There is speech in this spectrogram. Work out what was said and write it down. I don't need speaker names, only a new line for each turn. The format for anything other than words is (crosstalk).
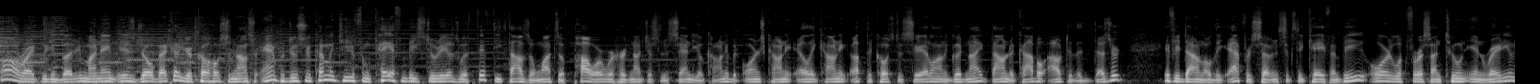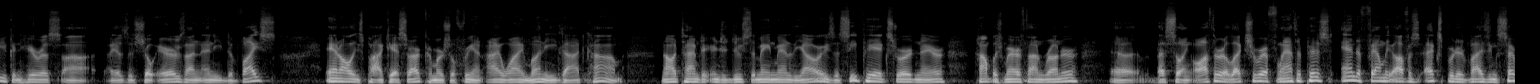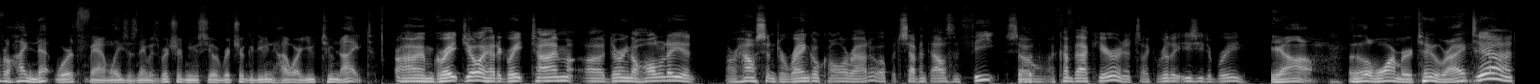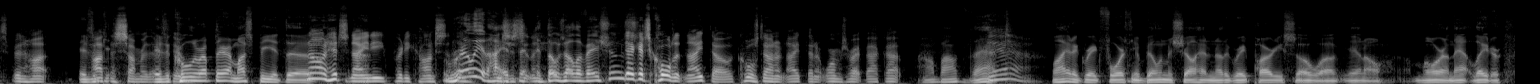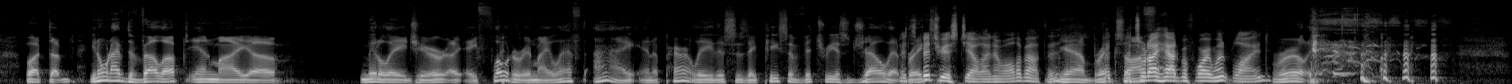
All right, good buddy. My name is Joe Becca, your co-host, announcer, and producer, coming to you from KFMB Studios with 50,000 watts of power. We're heard not just in San Diego County, but Orange County, LA County, up the coast of Seattle on a good night, down to Cabo, out to the desert. If you download the app for 760 KFMB or look for us on TuneIn Radio, you can hear us uh, as the show airs on any device. And all these podcasts are commercial free on IYMoney.com. Now, time to introduce the main man of the hour. He's a CPA extraordinaire, accomplished marathon runner, uh, best-selling author, a lecturer, a philanthropist, and a family office expert advising several high net worth families. His name is Richard Musio. Richard, good evening. How are you tonight?
I'm great, Joe. I had a great time uh, during the holiday at our house in Durango, Colorado, up at 7,000 feet. So I come back here and it's like really easy to breathe.
Yeah, a little warmer too, right?
Yeah, it's been hot.
Is
hot
it,
this summer. There
Is it cooler up there? It must be at the.
No, it hits 90 pretty constantly.
Really, at, high, at, at those elevations?
Yeah, it gets cold at night though. It cools down at night, then it warms right back up.
How about that?
Yeah.
Well, I had a great fourth. You know, Bill and Michelle had another great party. So uh, you know, more on that later. But uh, you know what I've developed in my uh, middle age here? A, a, floater in my left eye, and apparently this is a piece of vitreous gel that
It's
breaks.
vitreous gel. I know all about this.
Yeah, breaks
That- That's
off.
what I had before I went blind.
Really? (laughs) (laughs)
